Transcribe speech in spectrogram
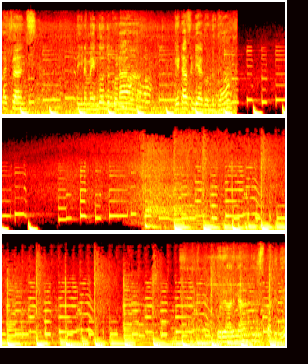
ஹாய் ஃப்ரெண்ட்ஸ் இன்னைக்கு நம்ம எங்கே வந்திருக்கோம்னா கேட் ஆஃப் இந்தியாவுக்கு வந்திருக்கோம். ஒரு அருமையான டூரிஸ்ட் ஸ்பாட் இது.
